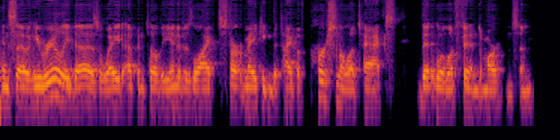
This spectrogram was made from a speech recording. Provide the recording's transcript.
And so he really does wait up until the end of his life to start making the type of personal attacks that will offend Martensen.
